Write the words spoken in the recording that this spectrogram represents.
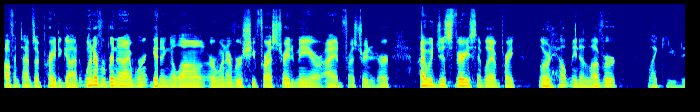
oftentimes I pray to God, whenever Brenda and I weren't getting along, or whenever she frustrated me, or I had frustrated her, I would just very simply, I would pray, Lord, help me to love her like you do.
